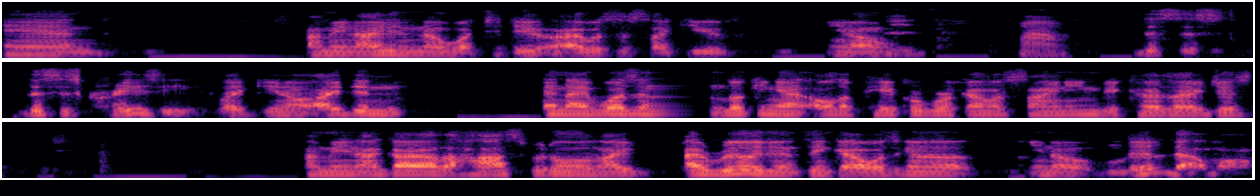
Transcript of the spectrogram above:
and i mean i didn't know what to do. I was just like you've, you know Wow. this is this is crazy. Like you know i didn't and i wasn't looking at all the paperwork i was signing because i just i mean i got out of the hospital and i i really didn't think i was gonna you know live that long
